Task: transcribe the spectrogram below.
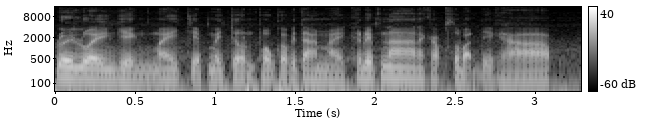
รวยๆเก่งๆไม่เจ็บไม่จนพบกับพี่ต่ายใหม่คลิปหน้านะครับสวัสดีครับ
